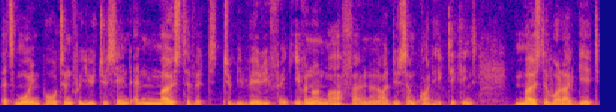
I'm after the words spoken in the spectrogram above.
it's more important for you to send, and most of it, to be very frank, even on my phone, and I do some quite hectic things, most of what I get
